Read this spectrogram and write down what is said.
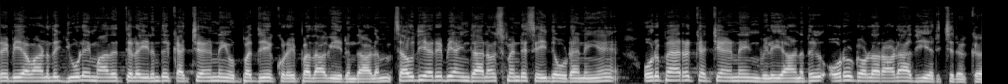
அரேபியாவானது ஜூலை மாதத்தில் இருந்து கச்சா எண்ணெய் உற்பத்தியை குறைப்பதாக இருந்தாலும் சவுதி அரேபியா இந்த அனௌன்ஸ்மெண்ட் செய்த உடனேயே ஒரு பேரல் கச்சா எண்ணெயின் விலையானது ஒரு டாலரால் அதிகரிச்சிருக்கு.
